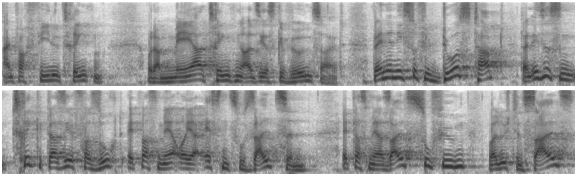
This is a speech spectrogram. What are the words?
einfach viel trinken oder mehr trinken, als ihr es gewöhnt seid. Wenn ihr nicht so viel Durst habt, dann ist es ein Trick, dass ihr versucht, etwas mehr euer Essen zu salzen. Etwas mehr Salz zufügen, weil durch den Salz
